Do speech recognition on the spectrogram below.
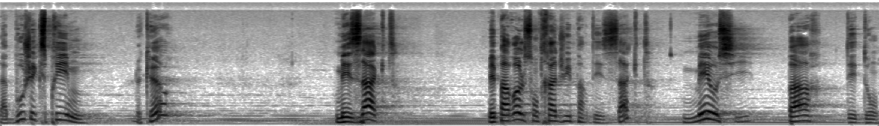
la bouche exprime le cœur, mes actes, mes paroles sont traduites par des actes, mais aussi par des dons.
